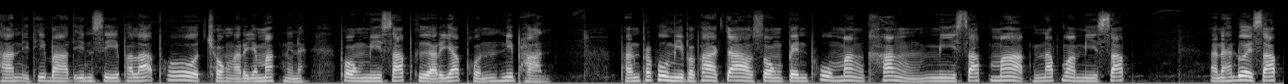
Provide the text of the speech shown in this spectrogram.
ทานอิทิบาทอินทรีย์พละโพชชงอริยมรรคเนี่ยนะพระองค์มีทรัพย์คืออริยผลนิพพานพันพระผู้มีพระภาคเจ้าทรงเป็นผู้มั่งคั่ง มีทรัพย์มาก นับว่ามีทรัพย์อันนะด้วยทรัพย์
